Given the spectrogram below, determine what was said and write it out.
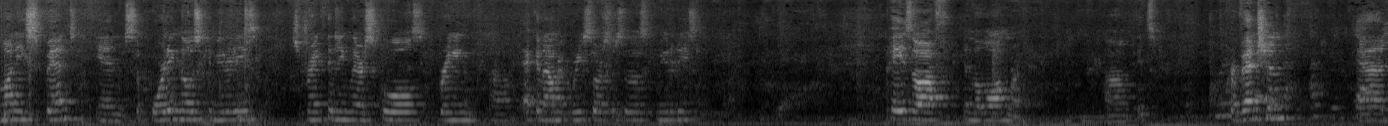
money spent in supporting those communities, strengthening their schools, bringing um, economic resources to those communities, pays off in the long run. Um, It's prevention and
